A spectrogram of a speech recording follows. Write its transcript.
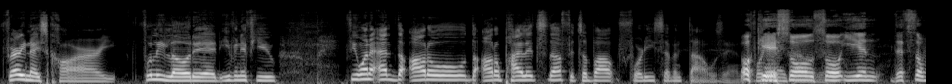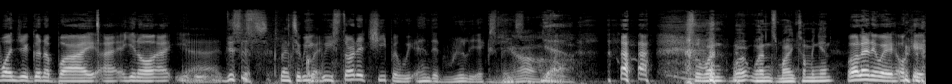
very nice car, fully loaded. Even if you if you want to add the auto the autopilot stuff, it's about 47,000. Okay, so 49,000. so Ian, that's the one you're gonna buy. Uh, you know, I, Yeah, this is expensive We, we started cheap and we ended really expensive. Yeah. yeah. So when, when when's mine coming in? Well, anyway, okay.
